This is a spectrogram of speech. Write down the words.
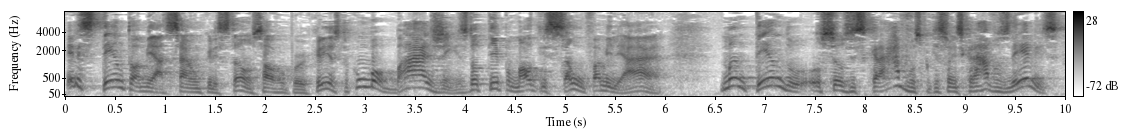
eles tentam ameaçar um cristão salvo por Cristo com bobagens do tipo maldição familiar mantendo os seus escravos, porque são escravos deles,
